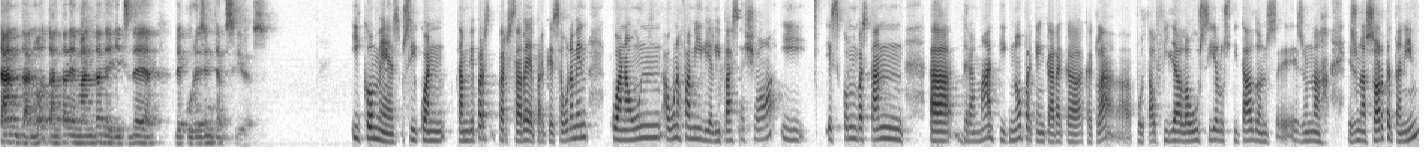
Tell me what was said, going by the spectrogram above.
tanta, no? tanta demanda de llits de, de cures intensives. I com és? O sigui, quan, també per, per saber, perquè segurament quan a, un, a una família li passa això i és com bastant eh, dramàtic, no? perquè encara que, que, clar, portar el fill a la UCI, a l'hospital, doncs és una, és una sort que tenim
